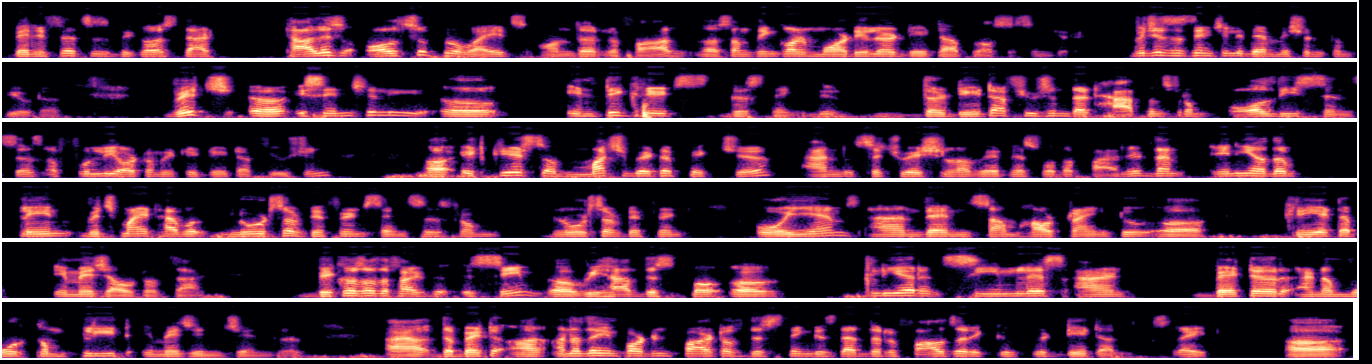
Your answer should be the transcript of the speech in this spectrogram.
benefits is because that Thales also provides on the Rafale uh, something called modular data processing unit, which is essentially their mission computer, which uh, essentially uh, integrates this thing. The, the, data fusion that happens from all these sensors, a fully automated data fusion, uh, it creates a much better picture and situational awareness for the pilot than any other plane, which might have loads of different sensors from loads of different OEMs, and then somehow trying to uh, create a image out of that because of the fact that it's same uh, we have this uh, clear and seamless and better and a more complete image in general. Uh, the better uh, another important part of this thing is that the Rafales are equipped with data links, right? Uh,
